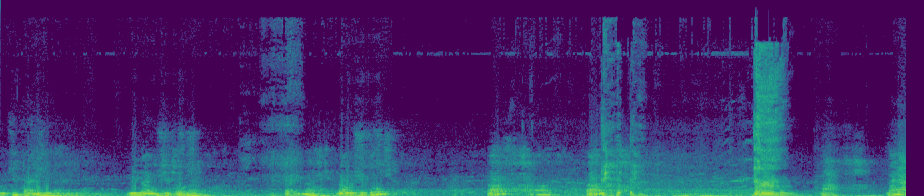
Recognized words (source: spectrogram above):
आमची ताई आहे. मी नाव शिकवणार. ताई नाव नाव शिकू? हा? म्हणा.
